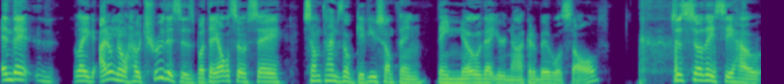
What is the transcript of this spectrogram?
and they, like, I don't know how true this is, but they also say sometimes they'll give you something they know that you're not going to be able to solve just so they see how,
